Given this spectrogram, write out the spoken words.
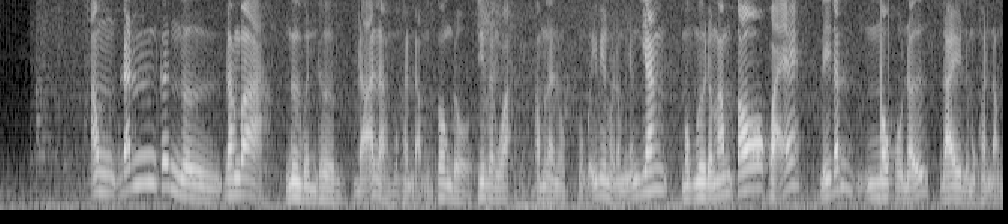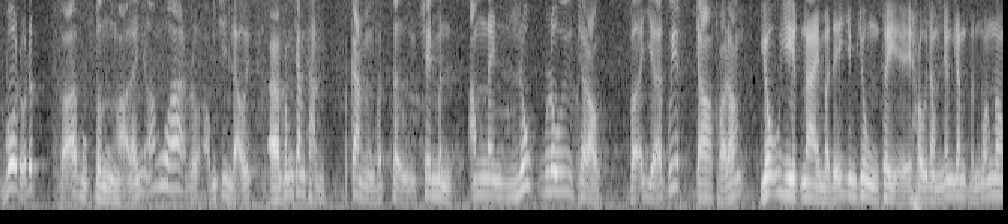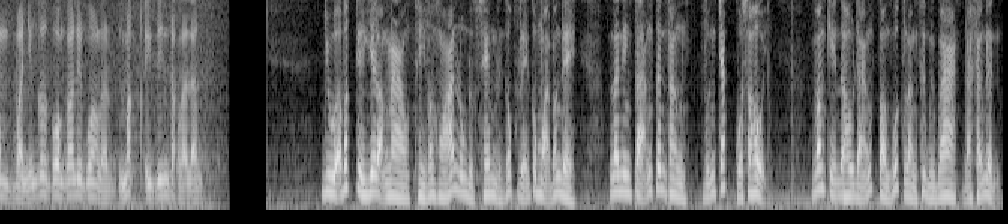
Ông đánh cái người đàn bà, người bình thường đã là một hành động con đồ thiếu văn hóa. Ông là một, một ủy viên hội đồng nhân dân, một người đàn ông to khỏe đi đánh một phụ nữ. Đây là một hành động vô đạo đức cỡ một tuần họ lấy nhón quá rồi ông xin lỗi. À, không chân thành cần phải tự xem mình. Ông nên rút lui cho rồi vợ giải quyết cho thỏa đáng. Vụ việc này mà để chim chung thì hội đồng nhân dân tỉnh quảng nam và những cơ quan có liên quan là mất uy tín rất là lớn. Dù ở bất kỳ giai đoạn nào thì văn hóa luôn được xem là gốc rễ của mọi vấn đề, là nền tảng tinh thần vững chắc của xã hội. Văn kiện Đại hội Đảng toàn quốc lần thứ 13 đã khẳng định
